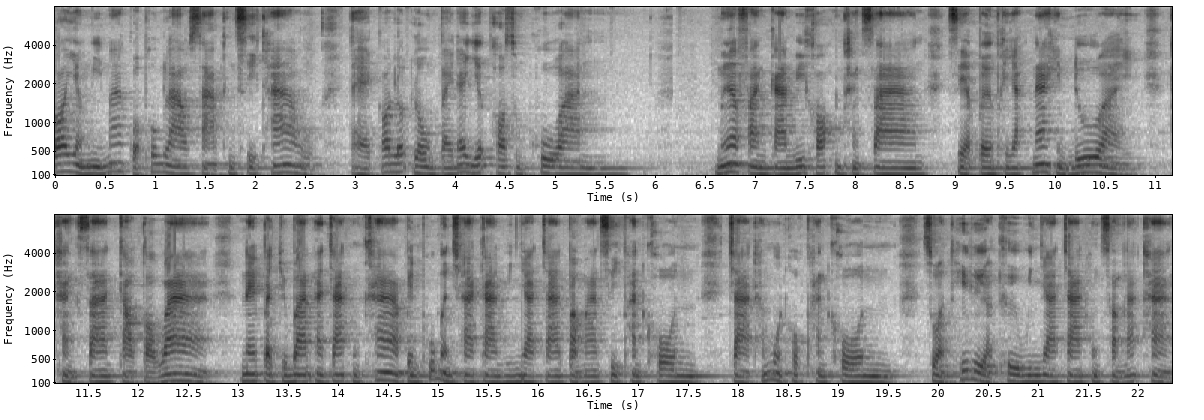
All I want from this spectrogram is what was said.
ก็ยังมีมากกว่าพวกเรา 3-4 เท่า แต่ก็ลดลงไปได้เยอะพอสมควร เมื่อฟังการวิเคราะห์ของถังซาน เสียเปิงพยักหน้าเห็นด้วยถังซานกล่าวต่อว่า ในปัจจุบันอาจารย์ของข้าเป็นผู้บัญชาการวิญญาจารย์ประมาณ 4,000 คน จากทั้งหมด 6,000 คน ส่วนที่เหลือคือวิญญาจารย์ของสำนักถัง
